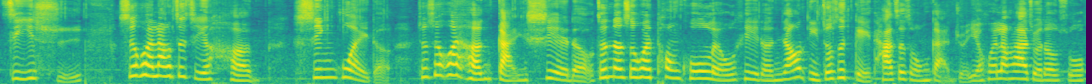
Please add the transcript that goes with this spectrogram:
基石，是会让自己很欣慰的，就是会很感谢的，真的是会痛哭流涕的。你知道，你就是给他这种感觉，也会让他觉得说。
